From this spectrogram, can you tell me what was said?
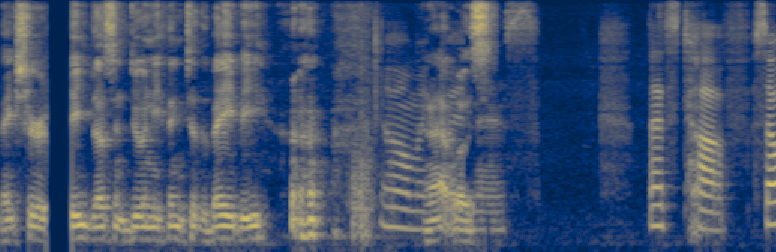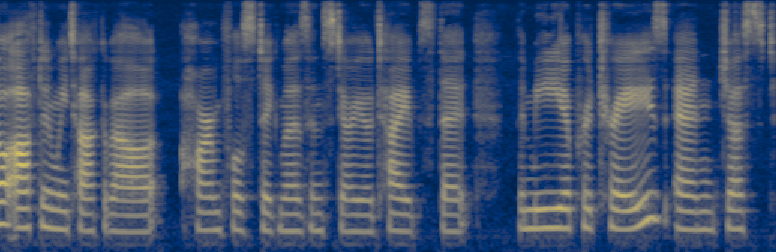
make sure he doesn't do anything to the baby. oh my that goodness. Was, That's tough. So often we talk about harmful stigmas and stereotypes that the media portrays and just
